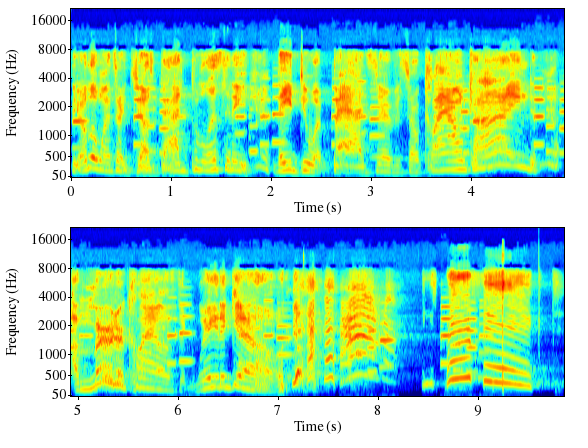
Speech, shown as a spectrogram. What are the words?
The other ones are just bad publicity. They do a bad service. So clown kind, a murder clown's the way to go. He's perfect.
